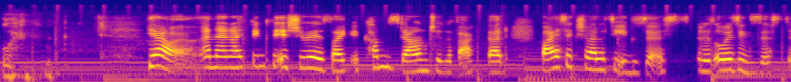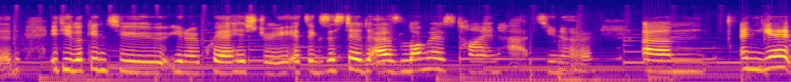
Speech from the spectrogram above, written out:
Like Yeah, and then I think the issue is like it comes down to the fact that bisexuality exists. It has always existed. If you look into, you know, queer history, it's existed as long as time has, you know. Um and yet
